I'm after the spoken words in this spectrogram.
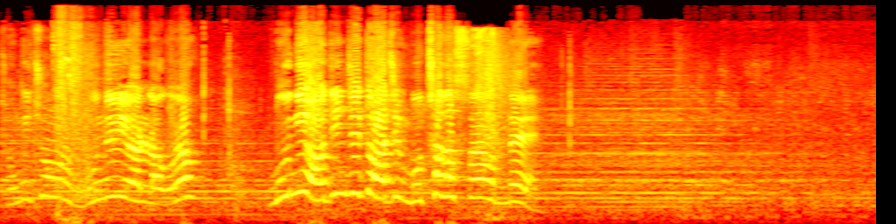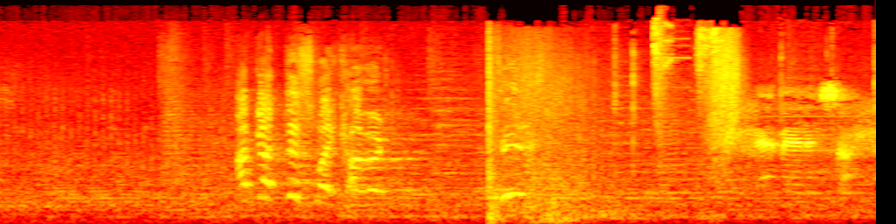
전기총으로 문을 열라고요? 문이 어딘지도 아직 못 찾았어요, 근데. I've got this way covered! Inside.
